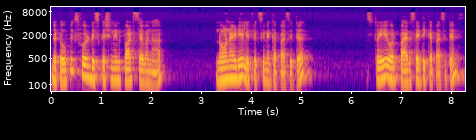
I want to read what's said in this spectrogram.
The topics for discussion in part 7 are non-ideal effects in a capacitor, stray or parasitic capacitance,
